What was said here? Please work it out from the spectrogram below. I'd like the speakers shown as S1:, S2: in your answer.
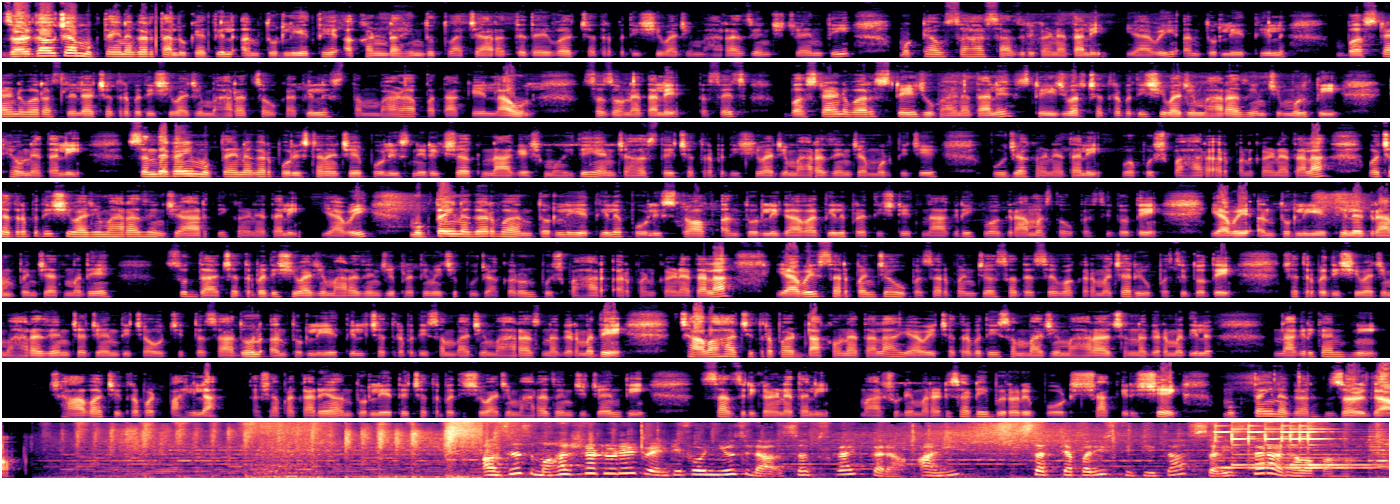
S1: जळगावच्या मुक्ताईनगर तालुक्यातील अंतुर्ली येथे अखंड हिंदुत्वाचे आराध्य दैवत छत्रपती शिवाजी महाराज यांची जयंती मोठ्या उत्साहात साजरी करण्यात आली. यावेळी अंतुर्ली येथील बसस्टँडवर असलेल्या छत्रपती शिवाजी महाराज चौकातील स्तंभाळा पताके लावून सजवण्यात आले. तसेच बसस्टँडवर स्टेज उभारण्यात आले. स्टेजवर छत्रपती शिवाजी महाराज यांची मूर्ती ठेवण्यात आली. संध्याकाळी मुक्ताईनगर पोलीस ठाण्याचे पोलीस निरीक्षक नागेश मोहिते यांच्या हस्ते छत्रपती शिवाजी महाराज यांच्या मूर्तीची पूजा करण्यात आली व पुष्पहार अर्पण करण्यात आला व छत्रपती शिवाजी महाराज यांची आरती करण्यात आली. यावेळी मुक्ताईनगर व अंतुर्ली येथील पोलीस स्टॉप अंतुर्ली गावातील प्रतिष्ठित नागरिक व ग्रामस्थ उपस्थित होते. यावेळी अंतुर्ली येथील ग्रामपंचायतमध्ये सुद्धा छत्रपती शिवाजी महाराज यांची प्रतिमेची पूजा करून पुष्पहार अर्पण करण्यात आला. यावेळी सरपंच उपसरपंच सदस्य व कर्मचारी उपस्थित होते. छत्रपती शिवाजी महाराज यांच्या जयंतीचे औचित्य साधून अंतुर्ली येथील छत्रपती संभाजी महाराज नगरमध्ये छावा हा चित्रपट दाखवण्यात आला. यावेळी छत्रपती संभाजी महाराज नगरमधील नागरिकांनी छावा चित्रपट पाहिला. अशा प्रकारे अंतुर्ली येथे छत्रपती शिवाजी महाराज यांची जयंती साजरी करण्यात आली. महाराष्ट्र मराठीसाठी ब्युरो रिपोर्ट शाकीर शेख मुक्ताईनगर जळगाव.
S2: आजच महाराष्ट्र टुडे ट्वेंटी फोर न्यूजला सबस्क्राईब करा आणि सत्य परिस्थितीचा सविस्तर आढावा पहा.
